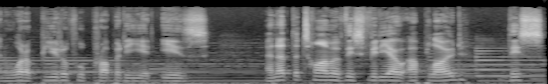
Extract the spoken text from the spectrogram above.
and what a beautiful property it is. And at the time of this video upload, this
